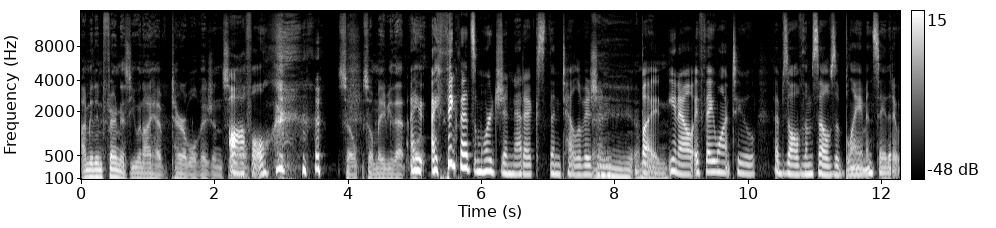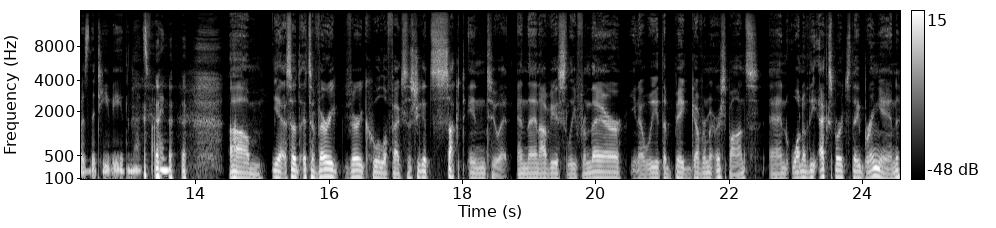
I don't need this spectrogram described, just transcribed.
I mean, in fairness, you and I have terrible vision, so Awful. so so maybe that I, I think that's more genetics than television. Eh, I but, mean- you know, if they want to absolve themselves of blame and say that it was the TV, then that's fine. Um, yeah, so it's a very, very cool effect. So she gets sucked into it. And then obviously from there, you know, we get the big government response. And one of the experts they bring in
